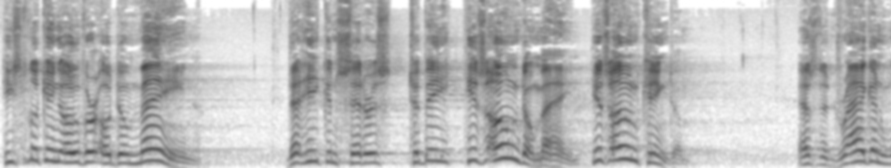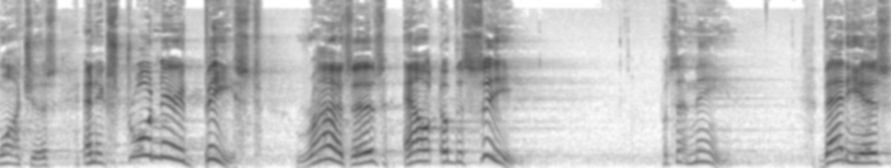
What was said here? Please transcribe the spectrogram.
He's looking over a domain that he considers to be his own domain, his own kingdom. As the dragon watches, an extraordinary beast rises out of the sea. What's that mean? That is,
